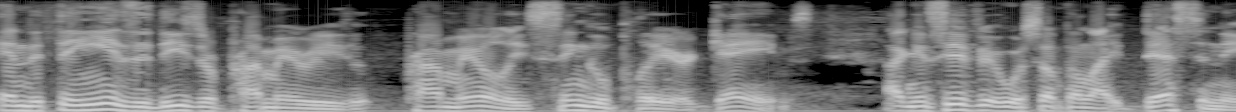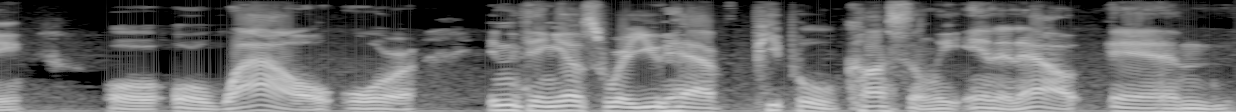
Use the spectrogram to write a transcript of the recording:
and the thing is that these are primarily primarily single player games. I can see if it was something like Destiny or or WoW or anything else where you have people constantly in and out, and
